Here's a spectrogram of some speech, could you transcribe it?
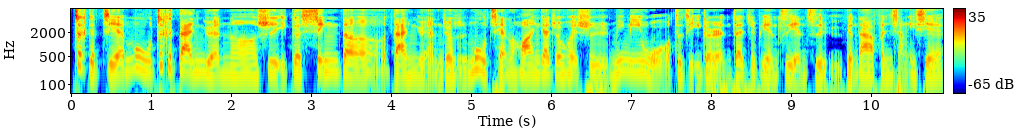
这个节目这个单元呢是一个新的单元，就是目前的话，应该就会是咪咪我自己一个人在这边自言自语，跟大家分享一些，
